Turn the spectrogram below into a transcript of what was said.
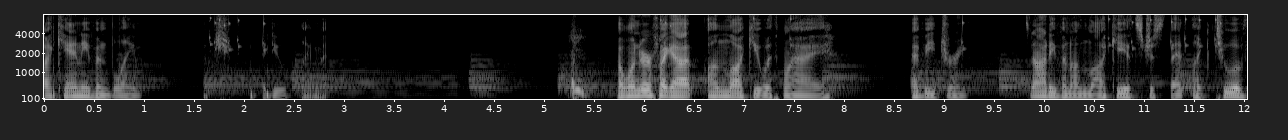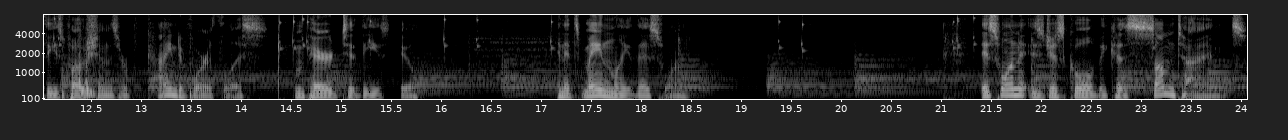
I can't even blame. much. I do blame it. I wonder if I got unlucky with my heavy drink. It's not even unlucky, it's just that like two of these potions are kind of worthless compared to these two. And it's mainly this one. This one is just cool because sometimes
